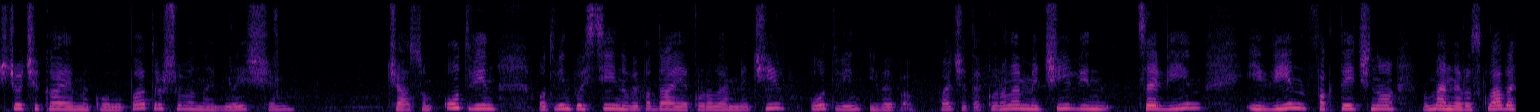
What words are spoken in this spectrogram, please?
Що чекає Миколу Патрушева найближчим часом? От він, от він постійно випадає королем мечів, от він і випав. Бачите, королем мечів він. Це він, і він фактично в мене в розкладах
